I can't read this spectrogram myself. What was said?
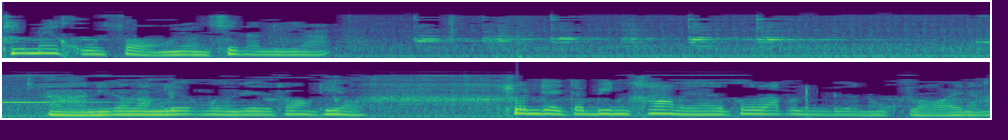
ที่ไม่คูณสองอย่างเช่นอันนี้นะ อ่า นี่กำลังเลือกเมืองที่จะท่องเที่ยว ส่วนใหญ่จะบินข้ามไปนะเพื่อรับเงินเดือนหกร้อยนะ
